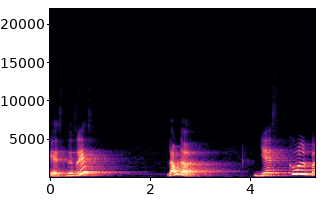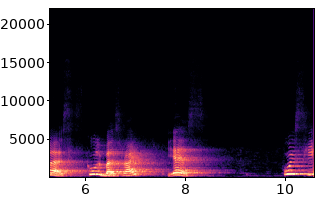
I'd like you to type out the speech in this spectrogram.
Yes, this is louder. Yes, school bus. School bus, right? Yes. Who is he?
